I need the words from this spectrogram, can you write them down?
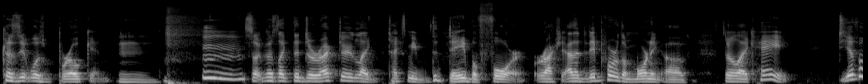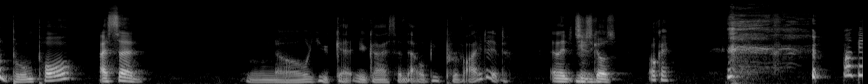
because it was broken. Mm. Mm. So because like the director like texted me the day before, or actually either the day before or the morning of, they're like, "Hey, do you have a boom pole?" I said, "No, you get you guys said that will be provided," and then she just goes, "Okay." Okay.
